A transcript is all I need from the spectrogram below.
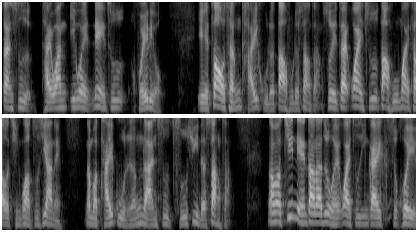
但是台湾因为内资回流，也造成台股的大幅的上涨。所以在外资大幅卖超的情况之下呢，那么台股仍然是持续的上涨。那么今年大家认为外资应该是会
